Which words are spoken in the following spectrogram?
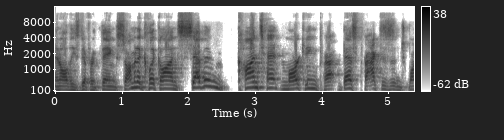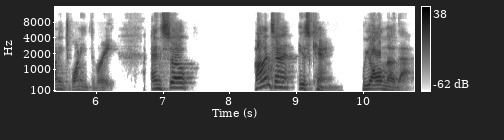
and all these different things. So I'm going to click on seven content marketing pra- best practices in 2023. And so content is king. We all know that.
